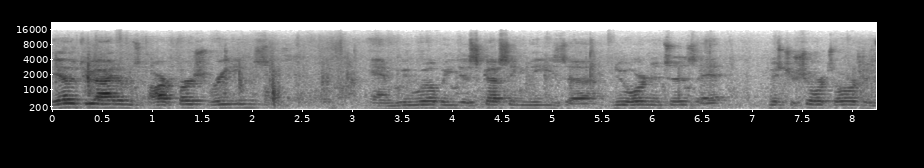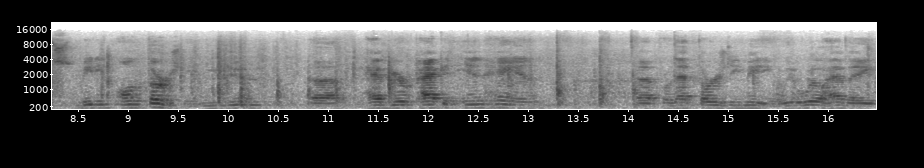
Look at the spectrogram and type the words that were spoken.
The other two items are first readings, and we will be discussing these uh, new ordinances at Mr. Short's ordinance meeting on Thursday. You do uh, have your packet in hand uh, for that Thursday meeting. We will have a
